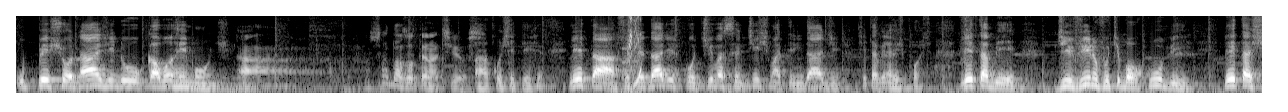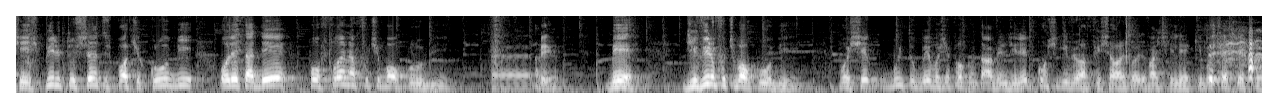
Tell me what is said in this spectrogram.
o personagem do Cauã Raimondi? Ah, só das alternativas. Ah, com certeza. Letra A, Sociedade Esportiva Santíssima Trindade. Você tá vendo a resposta. Letra B, Divino Futebol Clube. Letra C, Espírito Santo Esporte Clube. Ou letra D, Pofana Futebol Clube. É, B. B, Divino Futebol Clube. Você, muito bem, você falou que não estava vendo direito, consegui ver a ficha a hora que eu vacilei aqui, você acertou.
